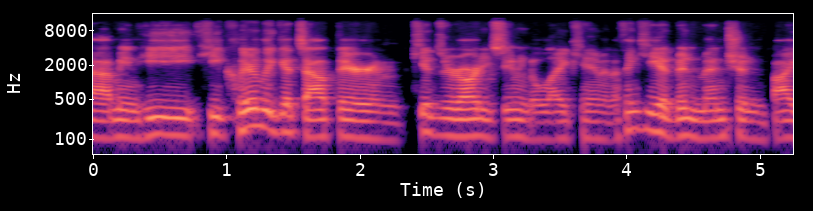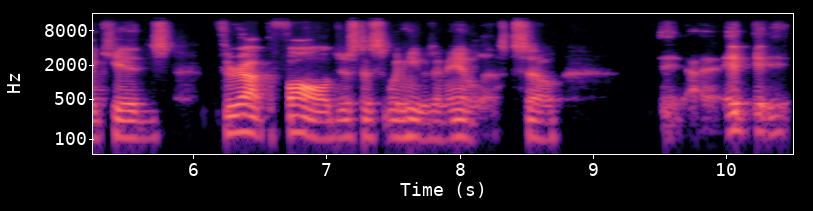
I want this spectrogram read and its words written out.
I mean, he he clearly gets out there, and kids are already seeming to like him. And I think he had been mentioned by kids throughout the fall, just as when he was an analyst. So it, it,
